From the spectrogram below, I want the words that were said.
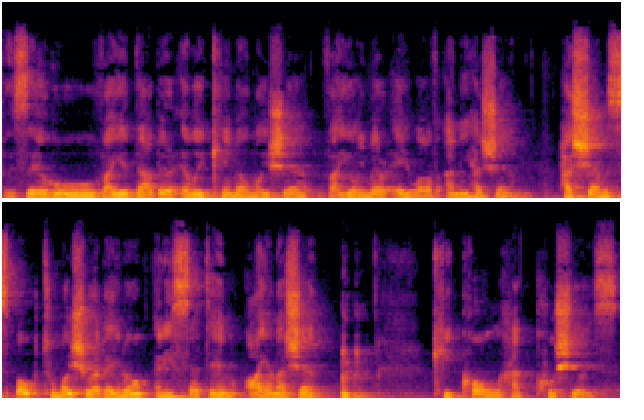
V'zehu vayedaber Elokim el Moshe vayomer Elov ani Hashem. Hashem spoke to Moshe Rabbeinu and he said to him, I am Hashem. Ki kol hakushyos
